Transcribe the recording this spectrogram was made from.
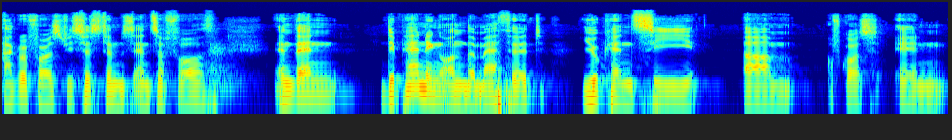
agroforestry systems, and so forth. And then, depending on the method, you can see, um, of course, in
